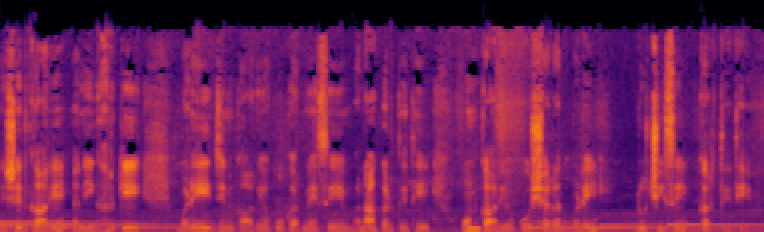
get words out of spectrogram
निषिद्ध कार्य, यानी घर के बड़े जिन कार्यों को करने से मना करते थे, उन कार्यों को शरद बड़े रुचि से करते थे।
